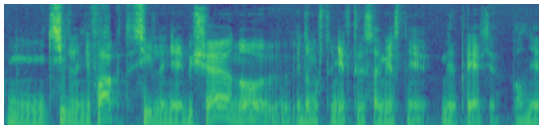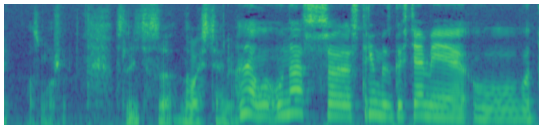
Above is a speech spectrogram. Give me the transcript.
Сильно не факт, сильно не обещаю, но я думаю, что некоторые совместные мероприятия вполне возможны. Следите за новостями. Да, у нас э, стримы с гостями вот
